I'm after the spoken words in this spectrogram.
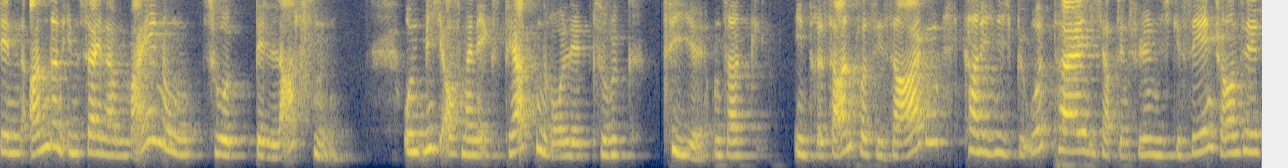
den anderen in seiner Meinung zu belassen und mich auf meine Expertenrolle zurückziehe und sage, interessant, was Sie sagen, kann ich nicht beurteilen. Ich habe den Film nicht gesehen. Schauen Sie,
